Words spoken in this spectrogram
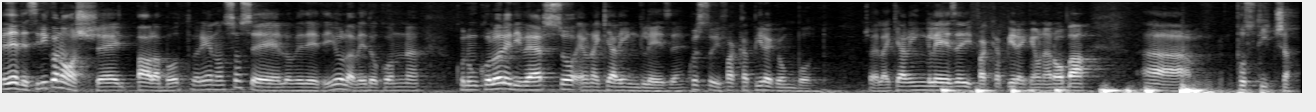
Vedete, si riconosce il Paolabot perché non so se lo vedete, io la vedo con, con un colore diverso e una chiave inglese. Questo vi fa capire che è un bot. Cioè la chiave inglese vi fa capire che è una roba uh, posticcia.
